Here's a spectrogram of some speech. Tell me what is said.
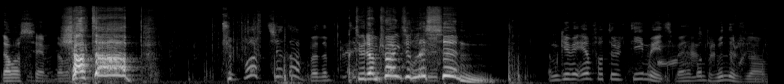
That was him. That was Shut up! him. what? Shut up, man. I'm Dude, I'm trying to listen. I'm giving info to your teammates, man. I want to win this round.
